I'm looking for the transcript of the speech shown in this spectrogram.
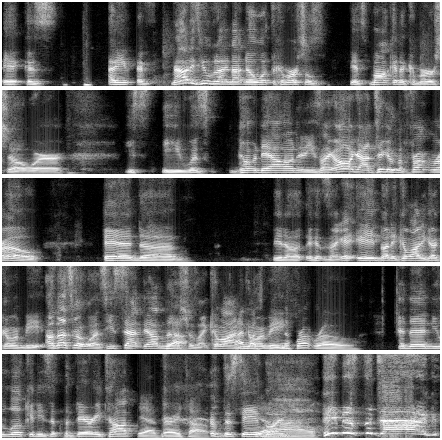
because I mean, if nowadays people might not know what the commercials. It's mocking a commercial where he's he was coming down and he's like, "Oh, I got a ticket in the front row," and um, you know, it's like, "Hey, buddy, come on, you got to come with me." Oh, that's what it was. He sat down. The yeah. was like, "Come on, I come with me." In the front row. And then you look and he's at the very top. Yeah, very top of the stadium. Yeah. Going, wow. he missed the tag.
